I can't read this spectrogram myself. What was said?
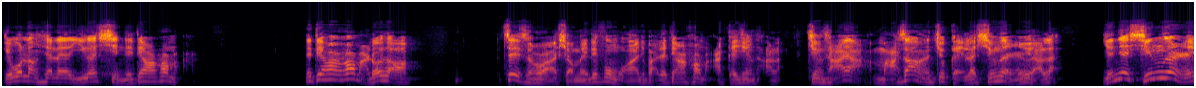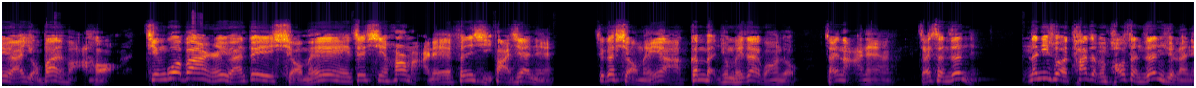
给我扔下来一个新的电话号码。那电话号码多少？这时候啊，小梅的父母啊就把这电话号码给警察了。警察呀，马上就给了刑侦人员了。人家刑侦人员有办法哈。经过办案人员对小梅这新号码的分析，发现呢，这个小梅啊根本就没在广州，在哪呢？在深圳呢。那你说她怎么跑深圳去了呢？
